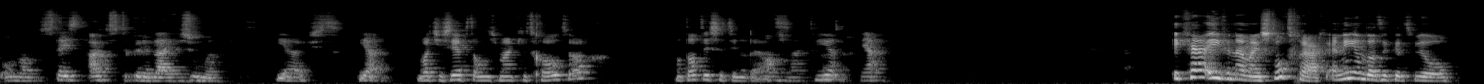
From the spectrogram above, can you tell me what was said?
om dan steeds uit te kunnen blijven zoomen. Juist. Ja. Wat je zegt, anders maak je het groter. Want dat is het inderdaad. Anders maakt het Ja. groter. Ja. Ik ga even naar mijn slotvraag. En niet omdat ik het wil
